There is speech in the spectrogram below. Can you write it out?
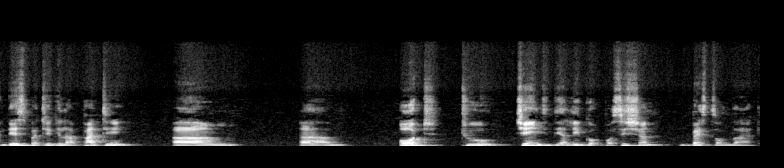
this particular party um, um, ought to change their legal position based on that.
